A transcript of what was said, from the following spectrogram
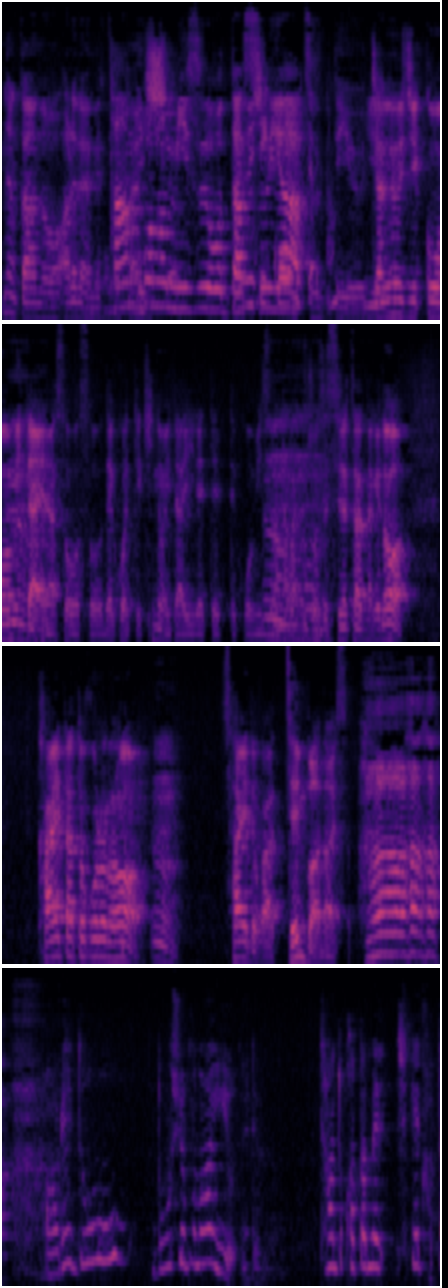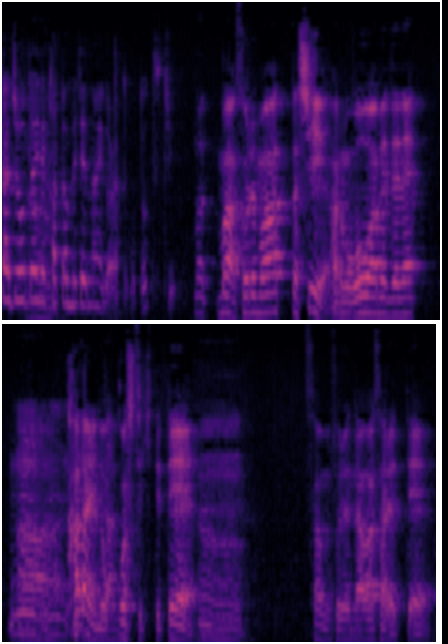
なんかあのあれだよね。田んぼの水を出すやつっていう蛇 U 字工みたいな、うん。そうそう。でこうやって木の板入れてってこう水の高さ調節するやつなんだけど、変えたところのうんサイドが全部穴です。はあ。あれどうどうしようもないよねでも。ちゃんと固めしけった状態で固め。てないからってこと土。まあそれもあったしあの大雨でねかなり残してきてて、うんうん。多分それ流されて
